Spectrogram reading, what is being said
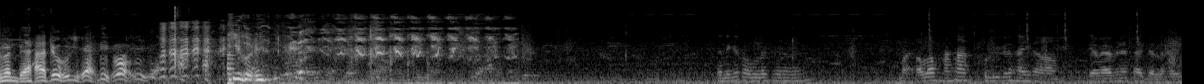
মোৰ ইমান বেয়াটো উলিয়াই দিব তেনেকে তললৈ চাই থাকা অলপ হাঁহা খুলি কিনে হাঁহি থাকা কেমেৰা পিনে চাই দিলে হয়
